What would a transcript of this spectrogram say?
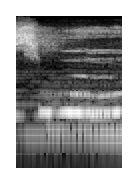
Sweet.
